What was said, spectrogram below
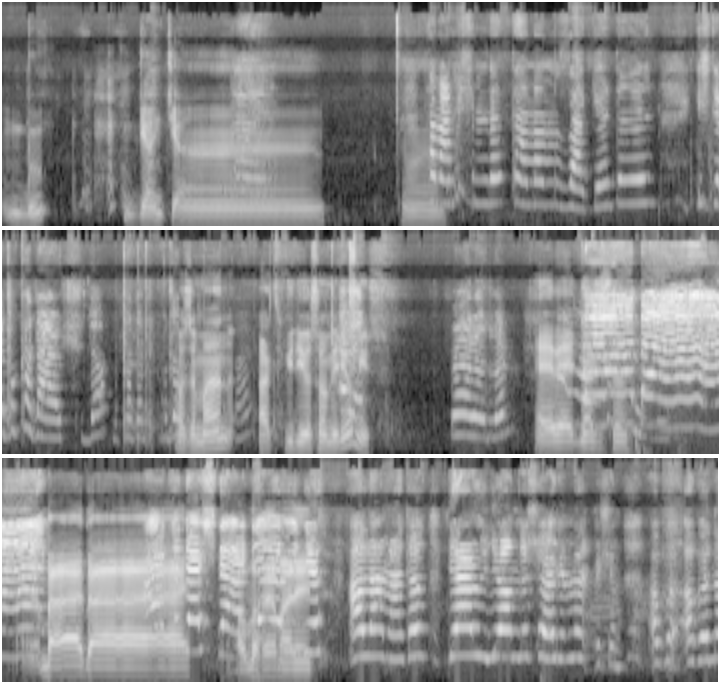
Bu. Can can. Tamam. Tamam şimdi dönelim. İşte bu kadar şu da. Bu kadar. Bu da O zaman artık video son veriyor muyuz? böyle olur. Evet nasılsın? Bye bye. Allah'a emanet. Allah'a emanet olun. Diğer videomda söylemeyi unutmuşum. Ab- abone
